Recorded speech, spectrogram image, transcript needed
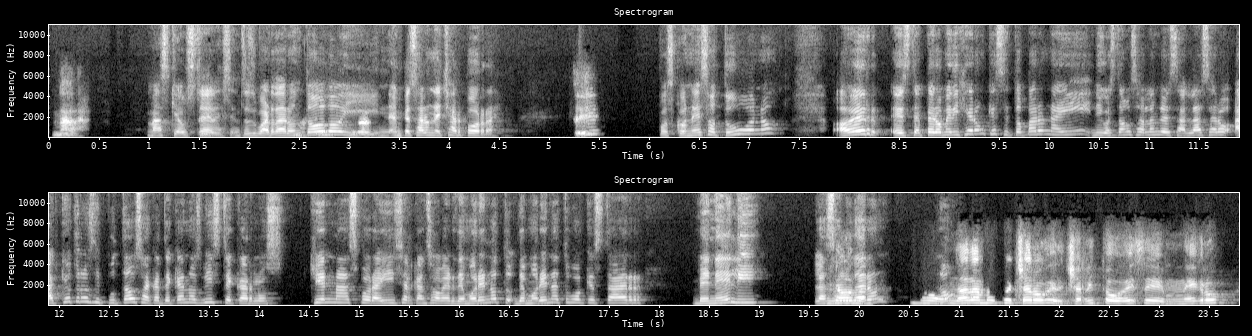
nada. Más que a ustedes. Entonces guardaron todo y empezaron a echar porra. Sí. Pues con eso tuvo, ¿no? A ver, este, pero me dijeron que se toparon ahí, digo, estamos hablando de San Lázaro. ¿A qué otros diputados zacatecanos viste, Carlos? ¿Quién más por ahí se alcanzó a ver? De Moreno, de Morena tuvo que estar Benelli. ¿La saludaron? No, nada más fue echaron el charrito ese negro.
